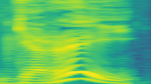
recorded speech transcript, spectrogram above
gerai.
